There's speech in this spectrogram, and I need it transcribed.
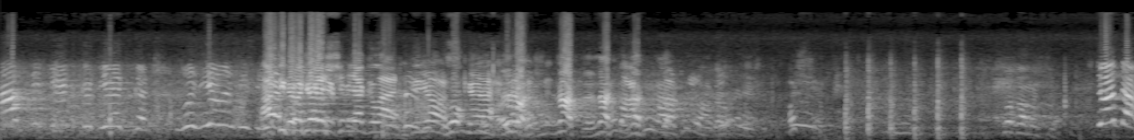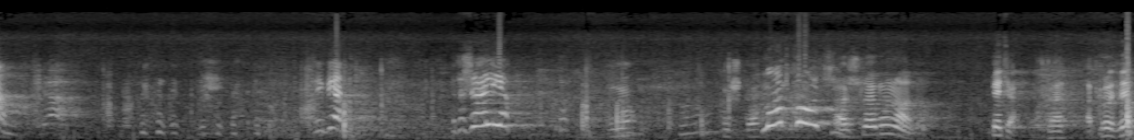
Ах ты, Петька, Петька, музей здесь А ты почаще меня гладь, березка. Ребят, нате, нате, нате. Что там еще? Кто там? Ребят, это же Олег. И что? Ну откройте. А что ему надо? Петя, открой дверь.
